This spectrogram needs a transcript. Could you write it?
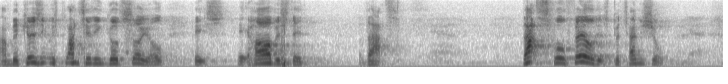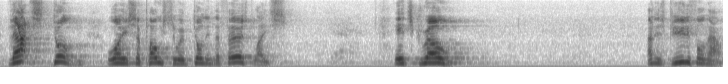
And because it was planted in good soil, it's, it harvested that. That's fulfilled its potential. That's done what it's supposed to have done in the first place. It's grown. And it's beautiful now.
